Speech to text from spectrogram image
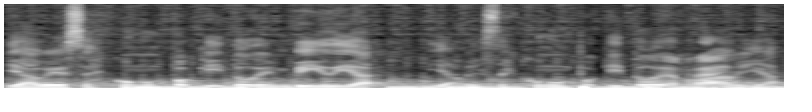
y a veces con un poquito de envidia y a veces con un poquito de rabia.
